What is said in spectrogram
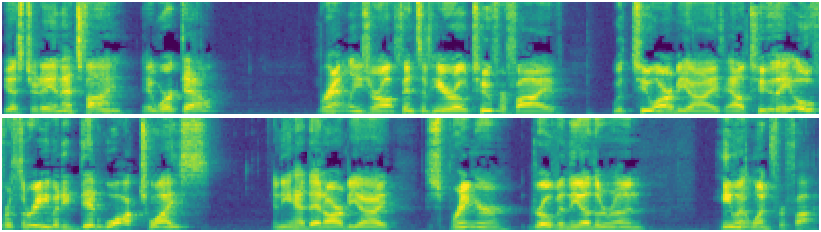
yesterday, and that's fine. It worked out. Brantley's your offensive hero, two for five with two RBIs. Altuve 0 for 3, but he did walk twice, and he had that RBI. Springer drove in the other run. He went 1 for 5.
